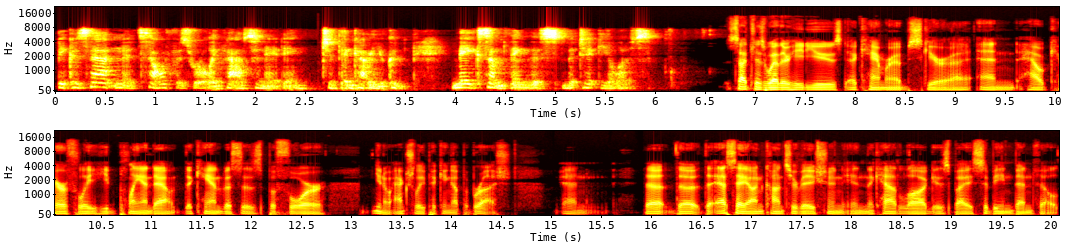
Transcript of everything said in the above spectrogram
because that in itself is really fascinating to think how you could make something this meticulous such as whether he'd used a camera obscura and how carefully he'd planned out the canvases before you know actually picking up a brush and the, the, the essay on conservation in the catalog is by Sabine Bendfeldt,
